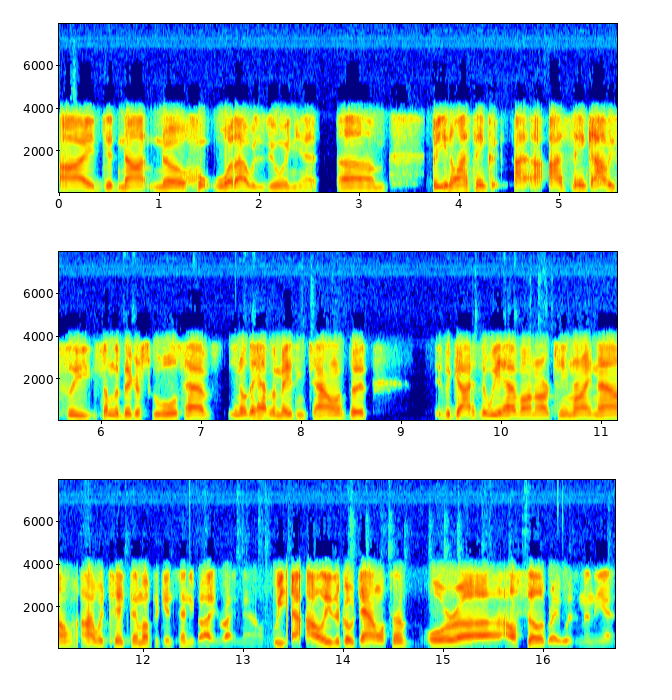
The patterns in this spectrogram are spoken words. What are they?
I did not know what I was doing yet. Um, but you know, I think I, I think obviously some of the bigger schools have you know they have amazing talent, but the guys that we have on our team right now, I would take them up against anybody right now. We I'll either go down with them or uh, I'll celebrate with them in the end.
